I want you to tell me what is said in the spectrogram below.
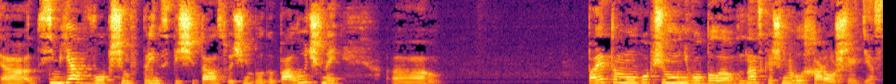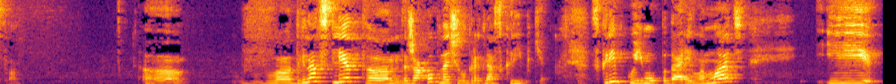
Э, семья, в общем, в принципе, считалась очень благополучной. Э, поэтому, в общем, у него было, надо сказать, что у него было хорошее детство. Э, в 12 лет Жакоб начал играть на скрипке. Скрипку ему подарила мать, и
